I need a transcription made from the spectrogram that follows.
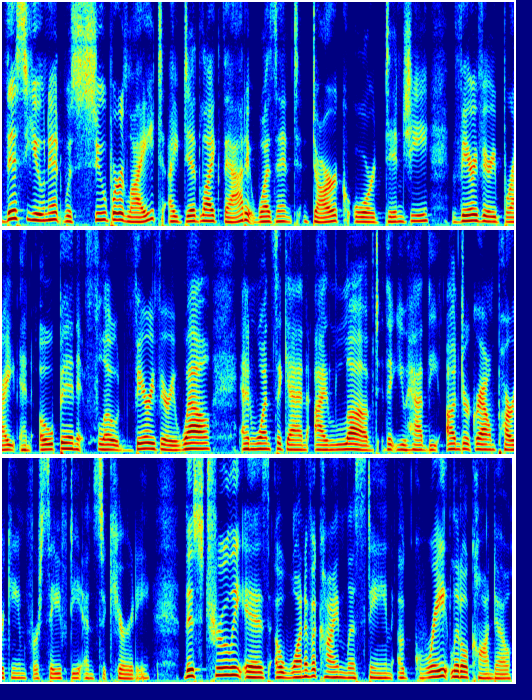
this unit was super light. I did like that. It wasn't dark or dingy, very, very bright and open. It flowed very, very well. And once again, I loved that you had the underground parking for safety and security. This truly is a one of a kind listing, a great little condo.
